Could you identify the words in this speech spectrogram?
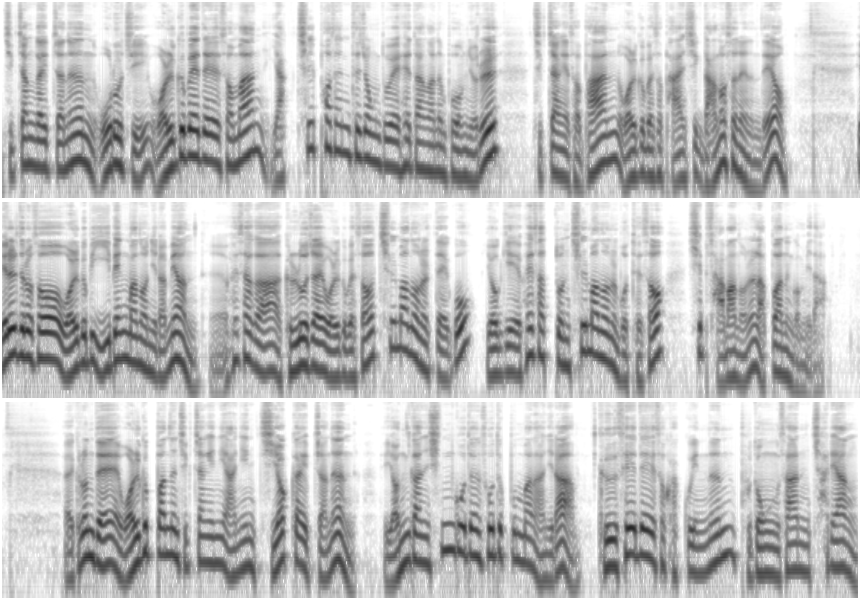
직장가입자는 오로지 월급에 대해서만 약 7% 정도에 해당하는 보험료를 직장에서 반, 월급에서 반씩 나눠서 내는데요. 예를 들어서 월급이 200만 원이라면 회사가 근로자의 월급에서 7만 원을 떼고 여기에 회사 돈 7만 원을 보태서 14만 원을 납부하는 겁니다. 그런데 월급 받는 직장인이 아닌 지역가입자는 연간 신고된 소득뿐만 아니라 그 세대에서 갖고 있는 부동산, 차량,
